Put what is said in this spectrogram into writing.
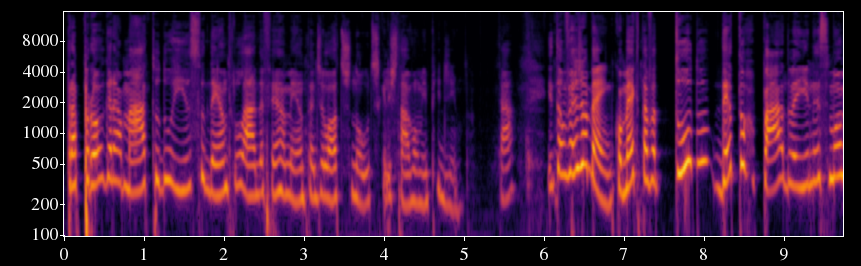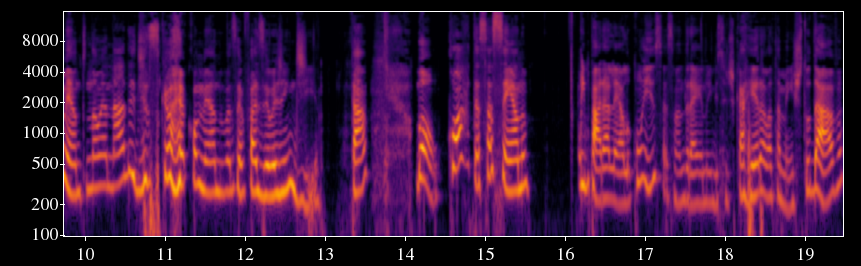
para programar tudo isso dentro lá da ferramenta de Lotus Notes que eles estavam me pedindo? Tá? Então veja bem, como é que estava tudo deturpado aí nesse momento. Não é nada disso que eu recomendo você fazer hoje em dia, tá? Bom, corta essa cena. Em paralelo com isso, essa Andréia, no início de carreira, ela também estudava.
